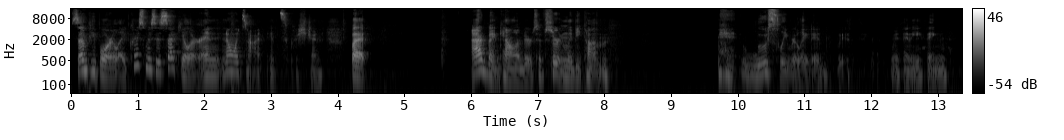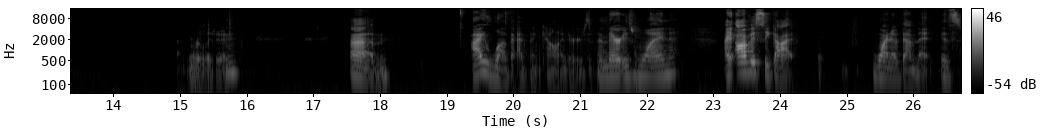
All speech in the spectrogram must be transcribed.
some people are like, Christmas is secular. And no, it's not. It's Christian. But advent calendars have certainly become loosely related with with anything religion. Um, I love advent calendars. And there is one, I obviously got one of them that is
